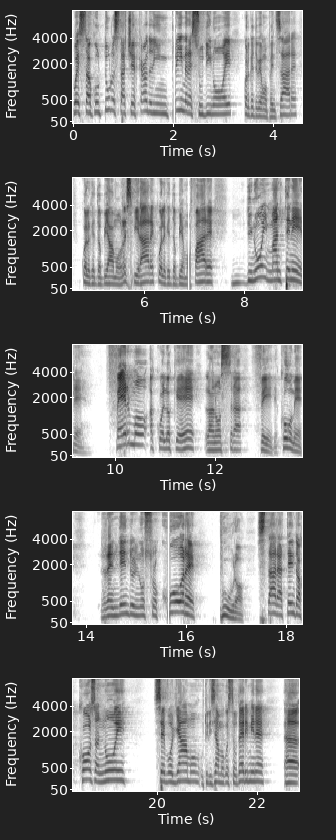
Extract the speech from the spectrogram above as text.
questa cultura sta cercando di imprimere su di noi quello che dobbiamo pensare, quello che dobbiamo respirare, quello che dobbiamo fare, di noi mantenere fermo a quello che è la nostra fede, come? Rendendo il nostro cuore puro, stare attento a cosa noi, se vogliamo, utilizziamo questo termine, eh,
